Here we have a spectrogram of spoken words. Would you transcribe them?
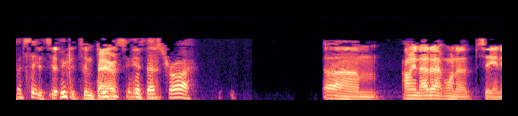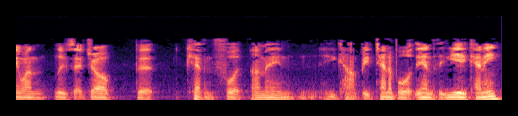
let's see It's- who it's embarrassing, Who the best try. Um, I mean, I don't want to see anyone lose their job, but Kevin Foote, I mean, he can't be tenable at the end of the year, can he?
